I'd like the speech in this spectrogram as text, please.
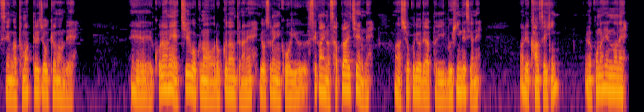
船が止まってる状況なんで、えー、これはね、中国のロックダウンというのはね、要するにこういう世界のサプライチェーンね、まあ、食料であったり部品ですよね。あるいは完成品。この辺のね、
